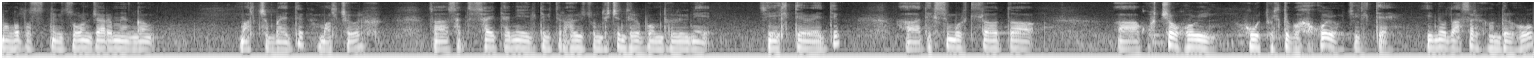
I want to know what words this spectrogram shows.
Монгол улсад нэг 160 мянган малчин байдаг, малч өрх. За сая таны хэлдэг тэр 240 тэрбум төгрөгийн зээлтэй байдаг. А тэгсэн мөртлөө одоо 30% хүү төлдөг байхгүй юу жилдээ. Энэ бол асар их өндөр хүү.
